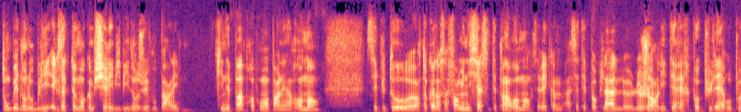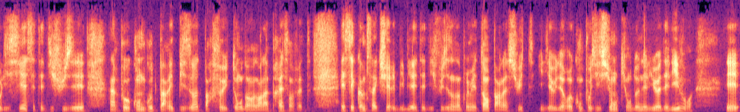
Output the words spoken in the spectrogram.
tombés dans l'oubli, exactement comme Chéri Bibi dont je vais vous parler, qui n'est pas à proprement parler un roman, c'est plutôt, en tout cas dans sa forme initiale, c'était pas un roman. Vous savez, comme à cette époque-là, le, genre littéraire populaire ou policier s'était diffusé un peu au compte-goutte par épisode, par feuilleton dans, dans, la presse en fait. Et c'est comme ça que Chéri Bibi a été diffusé dans un premier temps. Par la suite, il y a eu des recompositions qui ont donné lieu à des livres. Et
